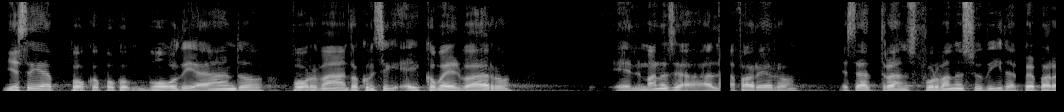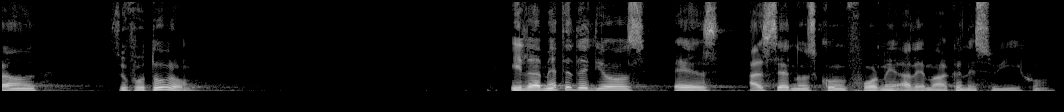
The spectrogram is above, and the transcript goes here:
Y ese ya poco a poco moldeando, formando, eh, como el barro en manos del alfarero. Está transformando su vida, preparando su futuro. Y la meta de Dios es hacernos conforme a la imagen de su Hijo.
